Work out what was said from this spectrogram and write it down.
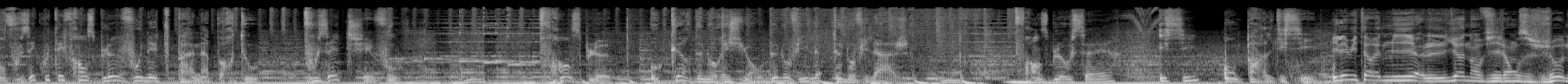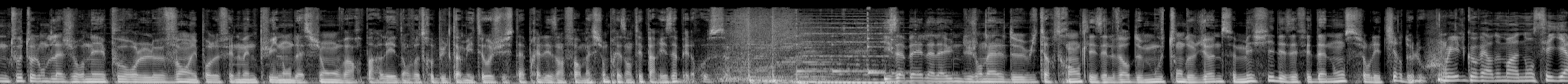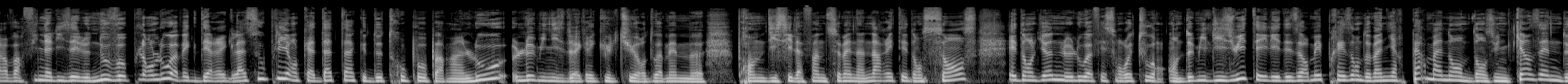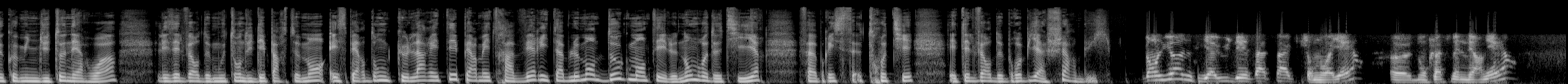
Quand vous écoutez France Bleu, vous n'êtes pas n'importe où. Vous êtes chez vous. France Bleu, au cœur de nos régions, de nos villes, de nos villages. France Bleu Auxerre, ici, on parle d'ici. Il est 8h30, Lyon en vigilance jaune tout au long de la journée pour le vent et pour le phénomène pluie inondation. On va en reparler dans votre bulletin météo juste après les informations présentées par Isabelle Rose. Isabelle, à la une du journal de 8h30, les éleveurs de moutons de Lyon se méfient des effets d'annonce sur les tirs de loups. Oui, le gouvernement a annoncé hier avoir finalisé le nouveau plan loup avec des règles assouplies en cas d'attaque de troupeau par un loup. Le ministre de l'Agriculture doit même euh, prendre d'ici la fin de semaine un arrêté dans ce sens. Et dans Lyon, le loup a fait son retour en 2018 et il est désormais présent de manière permanente dans une quinzaine de communes du Tonnerrois. Les éleveurs de moutons du département espèrent donc que l'arrêté permettra véritablement d'augmenter le nombre de tirs Fabrice Trottier est éleveur de brebis à Charbuis. Dans Lyon, il y a eu des attaques sur Noyères, euh, donc la semaine dernière.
